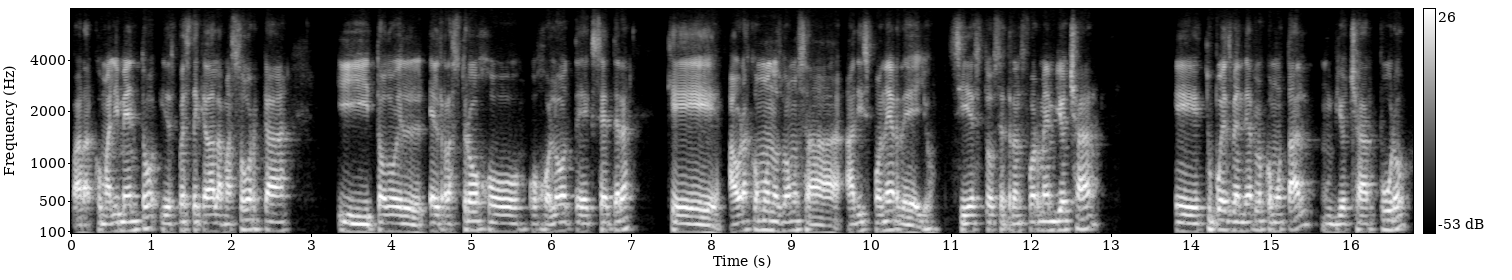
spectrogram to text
para, como alimento y después te queda la mazorca y todo el, rastrojo, ojolote, etcétera, que ahora cómo nos vamos a, a disponer de ello. Si esto se transforma en biochar, eh, tú puedes venderlo como tal, un biochar puro,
